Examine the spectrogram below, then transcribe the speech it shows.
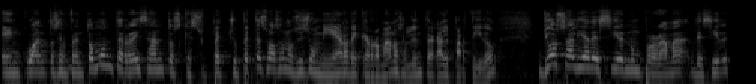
en cuanto se enfrentó Monterrey Santos, que Chupe- Chupete Suazo nos hizo mierda y que Romano salió a entregar el partido, yo salí a decir en un programa, decir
